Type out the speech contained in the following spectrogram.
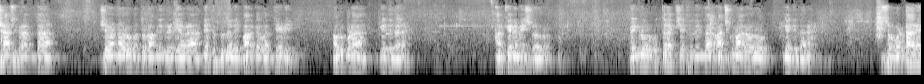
ಶಾಸಕರಾದಂತ ಶಿವಣ್ಣವರು ಮತ್ತು ರಾಮಲಿಂಗ ರೆಡ್ಡಿ ಅವರ ನೇತೃತ್ವದಲ್ಲಿ ಭಾರ್ಗವ್ ಅಂತ ಹೇಳಿ ಅವರು ಕೂಡ ಗೆದ್ದಿದ್ದಾರೆ. ಆರ್ ಕೆ ರಮೇಶ್ ರವರು ಬೆಂಗಳೂರು ಉತ್ತರ ಕ್ಷೇತ್ರದಿಂದ ರಾಜ್ಕುಮಾರ್ ಅವರು ಗೆದ್ದಿದ್ದಾರೆ. ಸೊ ಒಟ್ಟಾರೆ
